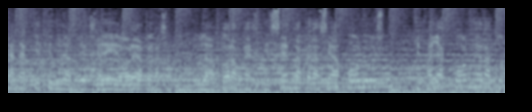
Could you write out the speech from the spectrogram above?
κάνει αρκετή δουλειά στην δεξιά. Ωραία πέρασε από τον Πουλά. Τώρα βγάζει τη σέντρα, πέρασε από όλους. Κεφαλιά κόρνερ από τον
